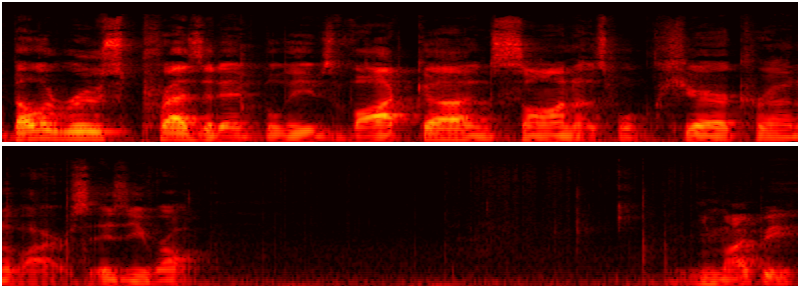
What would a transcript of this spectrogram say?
Belarus president believes vodka and saunas will cure coronavirus. Is he wrong? You might be.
